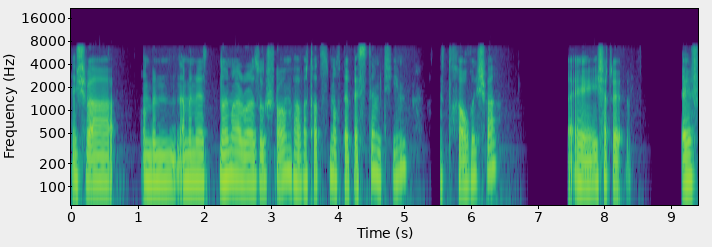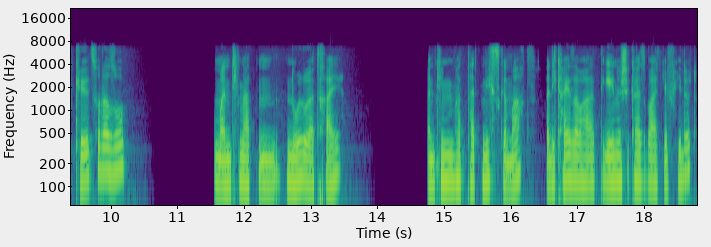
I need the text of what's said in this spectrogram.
Ich war und bin am Ende neunmal oder so gestorben, war aber trotzdem noch der Beste im Team, was traurig war. Ey, ich hatte elf Kills oder so. Und mein Team hatten null oder drei. Mein Team hat halt nichts gemacht, weil die Kaiser war halt, die gegnerische Kaiser war halt gefeedet.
